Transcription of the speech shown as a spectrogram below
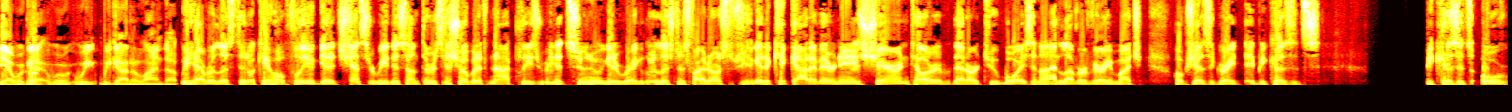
Yeah, we're gonna we're, we we got it lined up. We have her listed. Okay, hopefully you'll get a chance to read this on Thursday's show. But if not, please read it soon. and We'll get a regular listeners five dollars. She'll get a kick out of it. Her name is Sharon. Tell her that our two boys and I love her very much. Hope she has a great day because it's because it's over.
